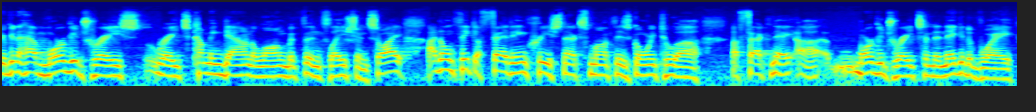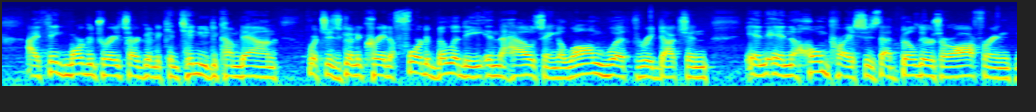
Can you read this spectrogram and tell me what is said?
you're going to have mortgage rates rates coming down along with inflation. So I, I don't think a Fed increase next month is going to uh, affect uh, mortgage rates in a negative way. I think mortgage rates are going to continue to come down, which is going to create affordability in the housing, along with the reduction in, in home prices that builders are offering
